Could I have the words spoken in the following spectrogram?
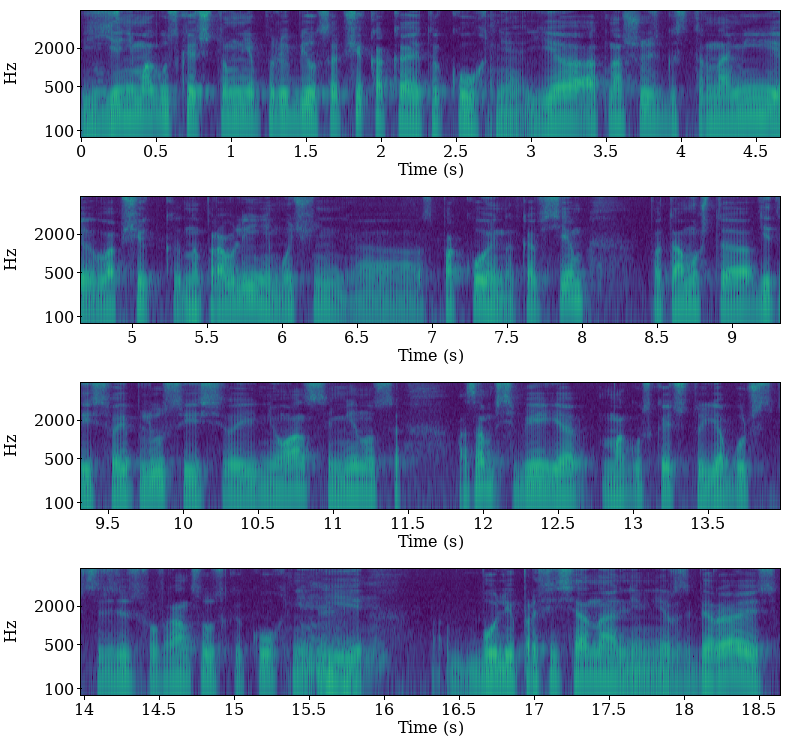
Я не могу сказать, что мне полюбилась вообще какая-то кухня. Я отношусь к гастрономии, вообще к направлениям очень э, спокойно ко всем, потому что где-то есть свои плюсы, есть свои нюансы, минусы. А сам по себе я могу сказать, что я больше специализируюсь во французской кухне mm-hmm. и более профессиональнее в ней разбираюсь.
